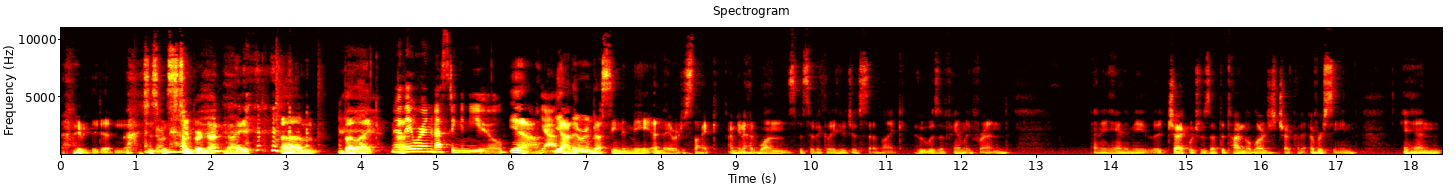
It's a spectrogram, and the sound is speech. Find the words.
maybe they didn't i just don't was know. super not naive um but like No, I- they were investing in you. yeah, Yeah. yeah, They were investing in me, and they were just like, I mean, I had one specifically who just said like, who was a family friend, and he handed me the check, which was at the time the largest check I'd ever seen, and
